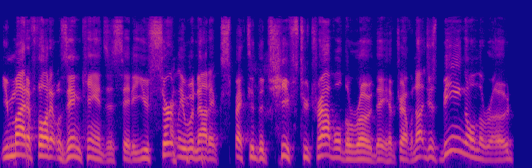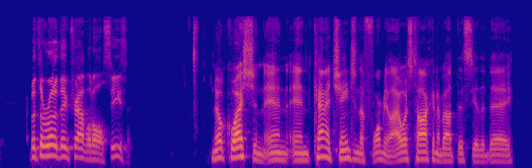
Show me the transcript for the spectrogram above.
You might have thought it was in Kansas City. You certainly would not have expected the Chiefs to travel the road they have traveled, not just being on the road, but the road they've traveled all season. No question, and and kind of changing the formula. I was talking about this the other day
